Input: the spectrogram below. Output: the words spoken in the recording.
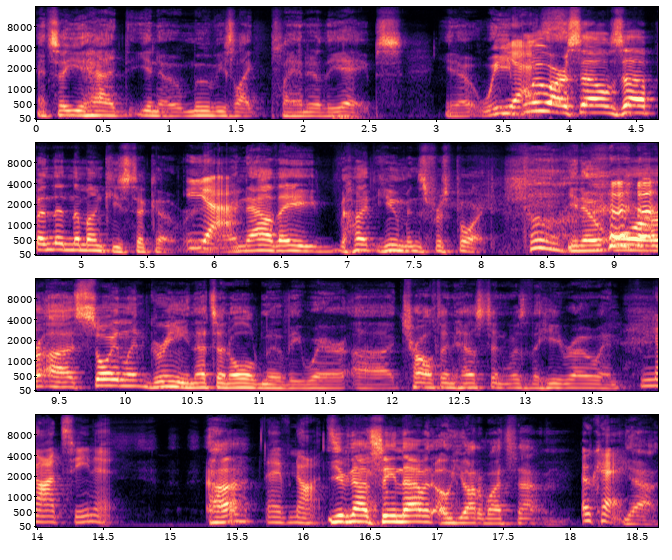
And so you had, you know, movies like Planet of the Apes. You know, we Yes. blew ourselves up and then the monkeys took over. you Yeah. know, and now they hunt humans for sport. you know, or uh, Soylent Green. That's an old movie where uh, Charlton Heston was the hero. And, Not seen it. huh? I have not. You've not seen that one? Oh, you ought to watch that one. Okay. Yeah,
